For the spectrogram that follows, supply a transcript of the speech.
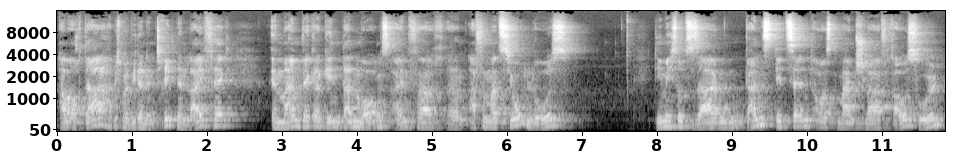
aber auch da habe ich mal wieder einen Trick, einen Lifehack. In meinem Wecker gehen dann morgens einfach ähm, Affirmationen los, die mich sozusagen ganz dezent aus meinem Schlaf rausholen.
